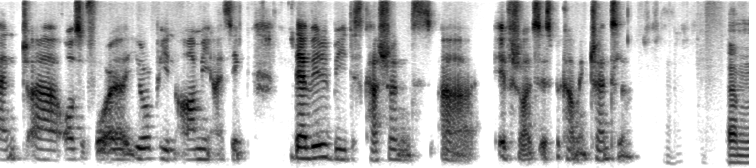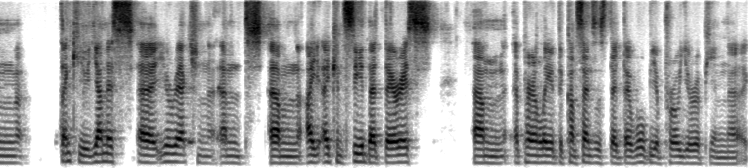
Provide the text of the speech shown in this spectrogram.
and uh, also for a European army. I think there will be discussions uh, if Scholz is becoming chancellor. Um, thank you, Janis. Uh, your reaction, and um, I, I, can see that there is um, apparently the consensus that there will be a pro-European uh,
